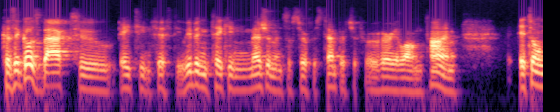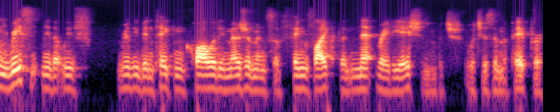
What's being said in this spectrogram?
because it goes back to 1850. We've been taking measurements of surface temperature for a very long time. It's only recently that we've really been taking quality measurements of things like the net radiation, which, which is in the paper.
